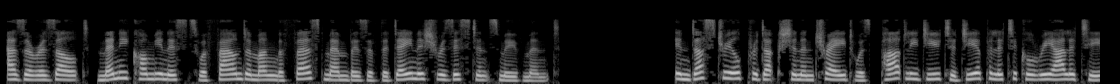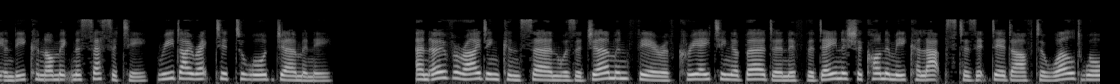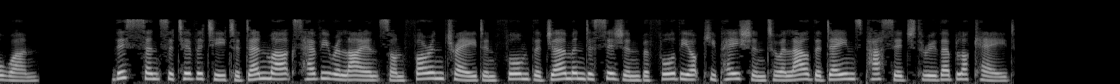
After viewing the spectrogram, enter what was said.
As a result, many communists were found among the first members of the Danish resistance movement. Industrial production and trade was, partly due to geopolitical reality and economic necessity, redirected toward Germany. An overriding concern was a German fear of creating a burden if the Danish economy collapsed as it did after World War I. This sensitivity to Denmark's heavy reliance on foreign trade informed the German decision before the occupation to allow the Danes passage through their blockade.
